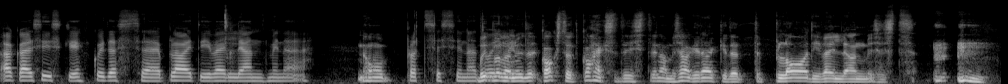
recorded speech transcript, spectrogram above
aga siiski, kuidas see plaadi väljaandmine no protsessina võib-olla nüüd kaks tuhat kaheksateist enam ei saagi rääkida, et plaadi väljaandmisest,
